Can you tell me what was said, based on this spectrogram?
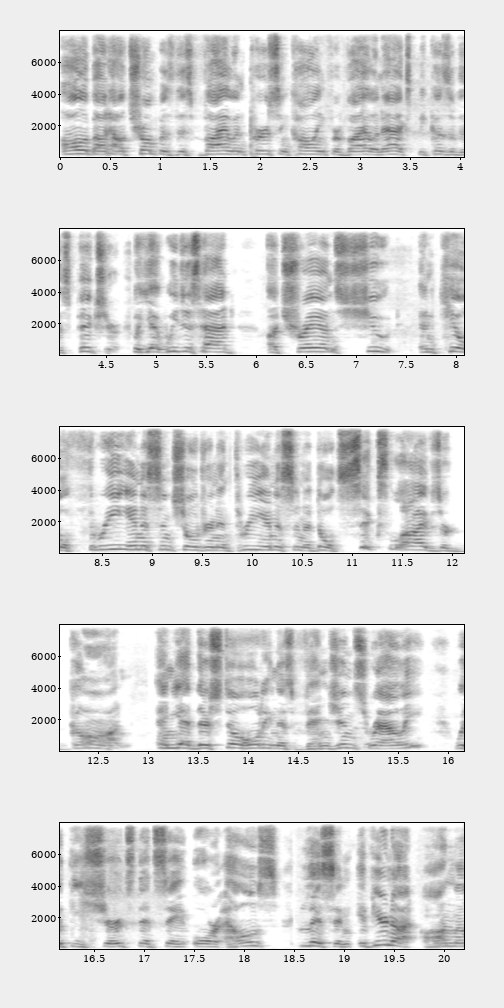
all about how Trump is this violent person calling for violent acts because of this picture. But yet we just had a trans shoot and kill three innocent children and three innocent adults. Six lives are gone. And yet they're still holding this vengeance rally with these shirts that say or else. Listen, if you're not on the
